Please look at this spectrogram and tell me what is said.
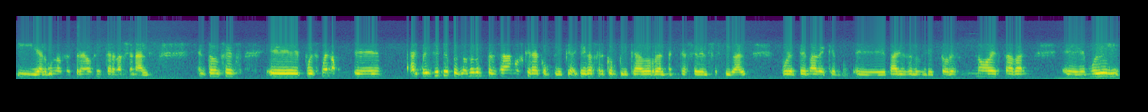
y algunos estrenos internacionales. Entonces, eh, pues bueno, eh, al principio pues nosotros pensábamos que era que iba a ser complicado realmente hacer el festival por el tema de que eh, varios de los directores no estaban eh, muy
